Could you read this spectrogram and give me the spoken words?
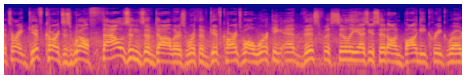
That's right, gift cards as well. Thousands of dollars worth of gift cards while working at this facility, as you said, on Boggy Creek Road.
